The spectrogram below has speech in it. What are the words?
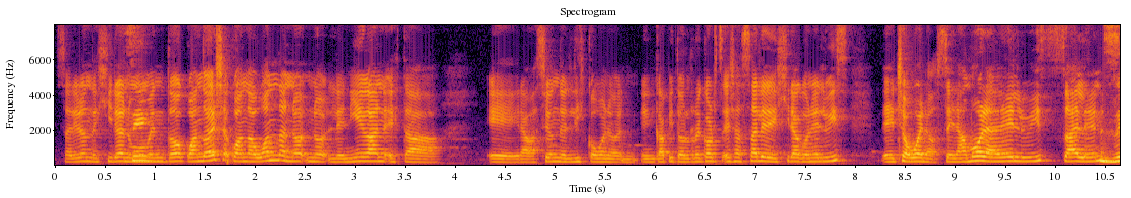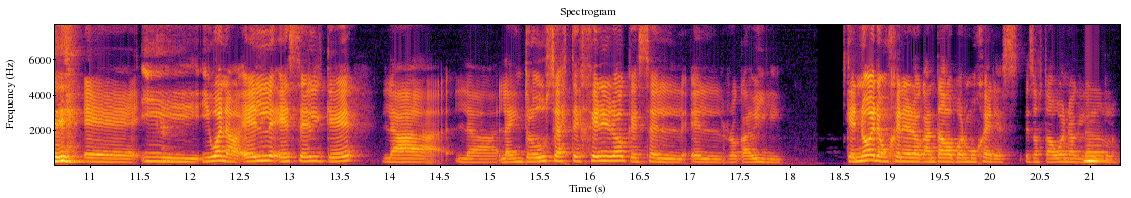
Salieron de gira en Sí. un momento. Cuando a ella, cuando a Wanda no, no- le niegan esta eh, grabación del disco, bueno, en, en Capitol Records, ella sale de gira con Elvis. De hecho, bueno, se enamora de Elvis, salen. Sí. Eh, y, y bueno, él es el que la, la- la introduce a este género que es el, el rockabilly. Que no era un género cantado por mujeres. Eso está bueno aclararlo.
